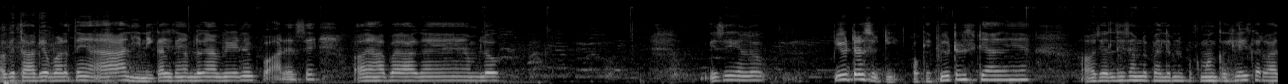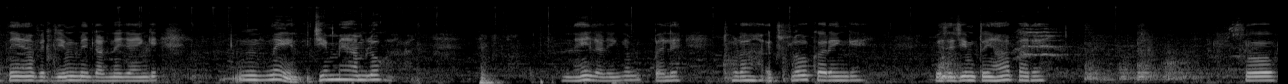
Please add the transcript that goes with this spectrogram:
आगे तो आगे बढ़ते हैं आ नहीं निकल गए हम लोग यहाँ वेड फॉरेस्ट से, और यहाँ पर आ गए हैं हम लोग। इसी हम लोग, Pewter City, okay, Pewter City आ गए हैं, और जल्दी से हम लोग पहले अपने पकवान को हील करवाते हैं, फिर जिम में लड़ने जाएँगे। नहीं जिम में हम लोग नहीं लड़ेंगे, हम पहले थोड़ा एक्सप्लोर करेंगे। वैसे जिम तो यहाँ पर है। सो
